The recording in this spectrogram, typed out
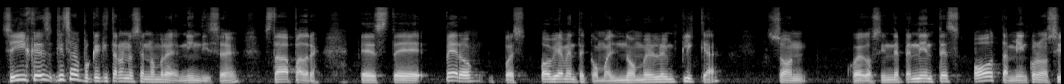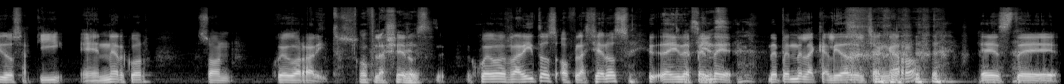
Sí, ¿quién quién sabe por qué quitaron ese nombre de Nindies? Eh? Estaba padre. Este, pero, pues, obviamente, como el nombre lo implica, son juegos independientes o también conocidos aquí en Nercor, son juegos raritos. o flasheros. Este, juegos raritos o flasheros, ahí depende, depende de la calidad del changarro. este,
